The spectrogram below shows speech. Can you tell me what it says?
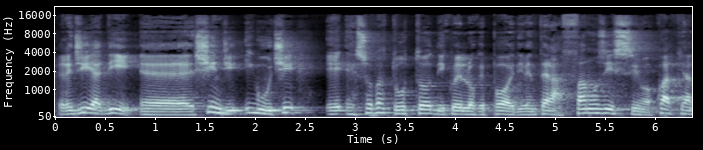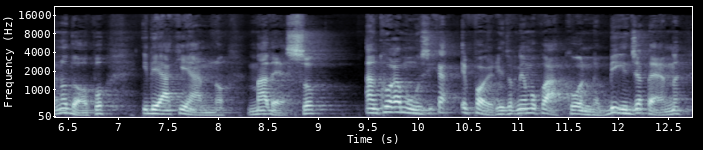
regia di eh, Shinji Iguchi e, e, soprattutto di quello che poi diventerà famosissimo qualche anno dopo, Hideaki Anno. Ma adesso ancora musica e poi ritorniamo qua con Big in Japan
